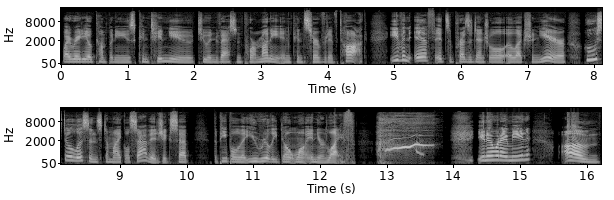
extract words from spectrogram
why radio companies continue to invest and pour money in conservative talk. Even if it's a presidential election year, who still listens to Michael Savage except the people that you really don't want in your life? you know what I mean? Um,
